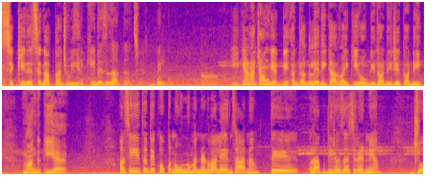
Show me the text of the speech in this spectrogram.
ਸਿੱਖੀ ਦੇ ਸਿਧਾਂਤਾਂ 'ਚ ਵੀ ਹੈ। ਸਿੱਖੀ ਦੇ ਸਿਧਾਂਤਾਂ 'ਚ ਬਿਲਕੁਲ। ਤਾਂ ਕੀ ਕਹਿਣਾ ਚਾਹੋਗੇ ਅੱਗੇ ਅੱਗ- ਅਗਲੇਰੀ ਕਾਰਵਾਈ ਕੀ ਹੋਊਗੀ ਤੁਹਾਡੀ? ਜੇ ਤੁਹਾਡੀ ਮੰਗ ਕੀ ਹੈ? ਅਸੀਂ ਤਾਂ ਦੇਖੋ ਕਾਨੂੰਨ ਨੂੰ ਮੰਨਣ ਵਾਲੇ ਇਨਸਾਨ ਆ ਤੇ ਰੱਬ ਦੀ ਰਜ਼ਾ 'ਚ ਰਹਿੰਦੇ ਆ। ਜੋ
